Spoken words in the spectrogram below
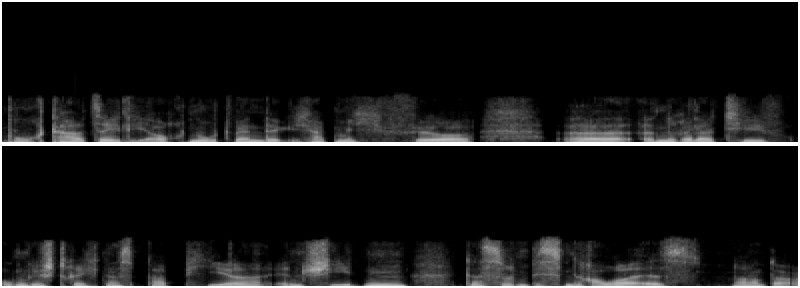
Buch tatsächlich auch notwendig. Ich habe mich für äh, ein relativ ungestrichenes Papier entschieden, das so ein bisschen rauer ist. Ne? Da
